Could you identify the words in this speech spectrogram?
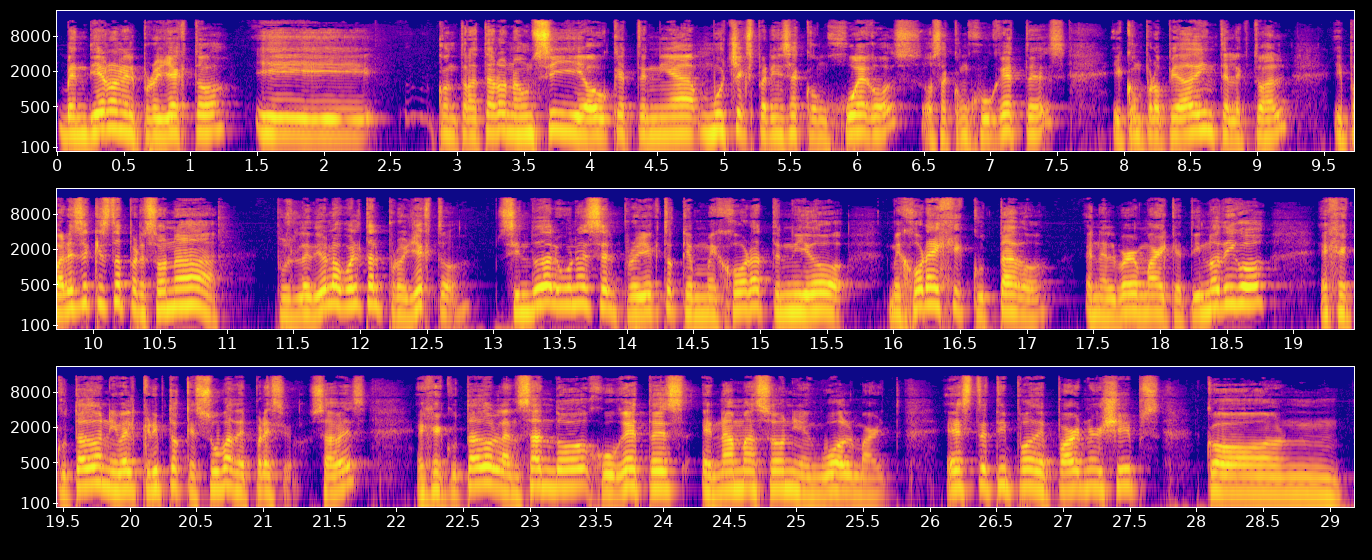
vendieron el proyecto y contrataron a un CEO que tenía mucha experiencia con juegos, o sea, con juguetes y con propiedad intelectual. Y parece que esta persona, pues le dio la vuelta al proyecto. Sin duda alguna es el proyecto que mejor ha tenido, mejor ha ejecutado en el bear market. Y no digo ejecutado a nivel cripto que suba de precio, ¿sabes? Ejecutado lanzando juguetes en Amazon y en Walmart. Este tipo de partnerships con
